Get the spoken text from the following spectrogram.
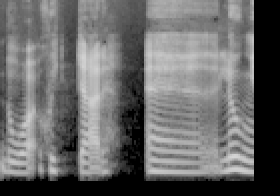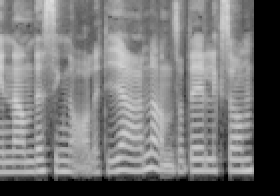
då skickar eh, lugnande signaler till hjärnan. Så det är liksom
